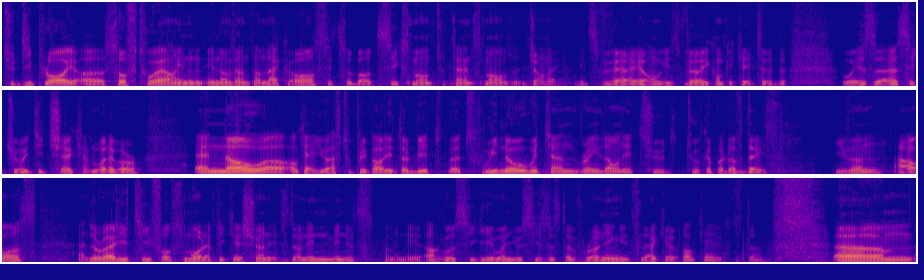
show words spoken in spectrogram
to deploy uh, software in, in environment like ours, it's about six months to 10 months journey. It's very long, it's very complicated with uh, security check and whatever. And now, uh, okay, you have to prepare a little bit, but we know we can bring down it to, to a couple of days, even hours, and the reality for small application, it's done in minutes. I mean, Argo CD, when you see the stuff running, it's like, uh, okay, it's done. Um,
